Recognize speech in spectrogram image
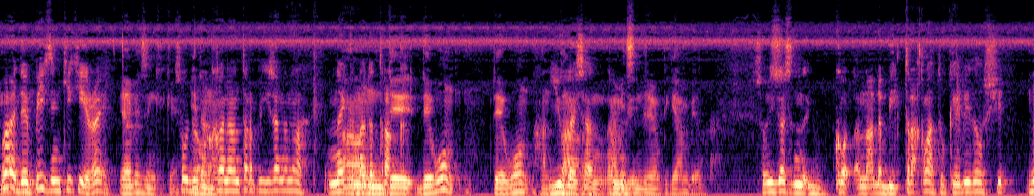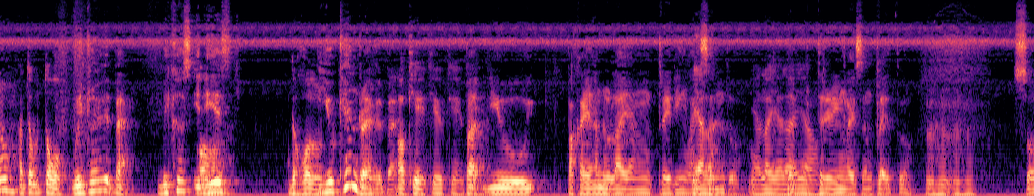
Well, they're based in KK, right? Yeah, based in KK. So dia Idan akan hantar pergi sana lah. Naik um, another truck. they they won't they won't hantar. You guys han- kami sendiri yang pergi ambil. So you guys got another big truck lah to carry those shit. No. Atau betul? We drive it back because it Oh. is The whole. you can drive it back. Okay, okay, okay. okay. But you pakai anu lah yang trading license tu. Yalah, yalah, yang- Trading license plate tu. Mm-hmm, So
